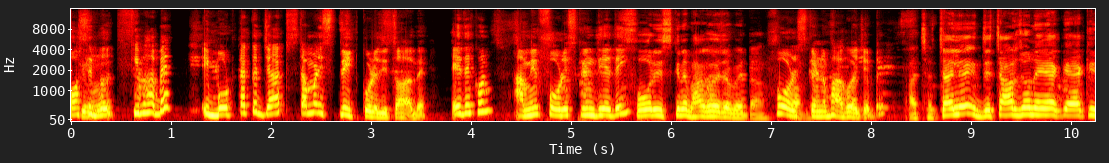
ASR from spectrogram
পসিবল কীভাবে? এই বোর্ডটাকে জাস্ট আমার স্প্লিট করে দিতে হবে। এই দেখুন আমি ফোর স্ক্রিন দিয়ে দিই। ফোর স্ক্রিনে ভাগ হয়ে যাবে এটা। ফোর স্ক্রিনে ভাগ হয়ে যাবে। আচ্ছা চাইলে যে চারজন এক একই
